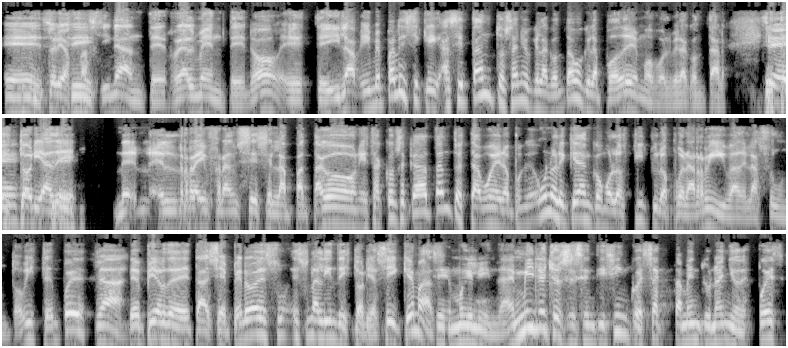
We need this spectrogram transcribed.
es una historia fascinante, realmente, ¿no? Este, y, la, y me parece que hace tantos años que la contamos que la podemos volver a contar. Esta historia de, el rey francés en la Patagonia, estas cosas, cada tanto está bueno, porque a uno le quedan como los títulos por arriba del asunto, ¿viste? Después le pierde detalle, pero es, es una linda historia, ¿sí? ¿Qué más? Sí, muy linda. En 1865, exactamente un año después,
